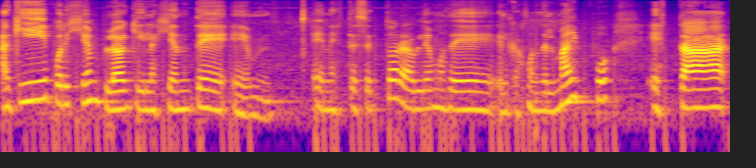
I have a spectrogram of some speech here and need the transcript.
aquí, por ejemplo, aquí la gente em, en este sector, hablemos del el cajón del Maipo, está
